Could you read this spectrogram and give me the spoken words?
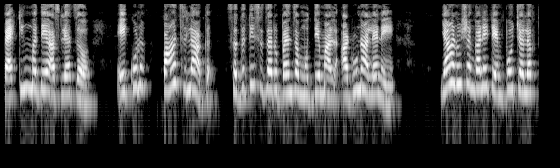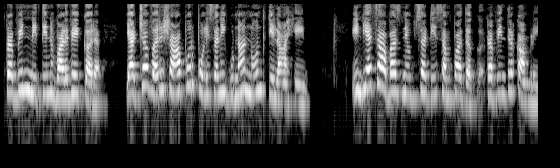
पॅकिंगमध्ये असल्याचं एकूण पाच लाख सदतीस हजार रुपयांचा मुद्देमाल आढळून आल्याने या अनुषंगाने टेम्पो चालक प्रवीण नितीन वाळवेकर याच्यावर शहापूर पोलिसांनी गुन्हा नोंद केला आहे. इंडियाचा आवाज न्यूजसाठी संपादक रवींद्र कांबळे.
